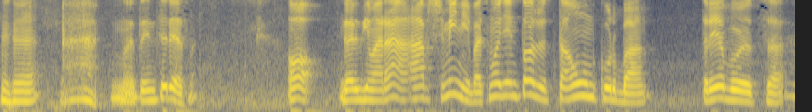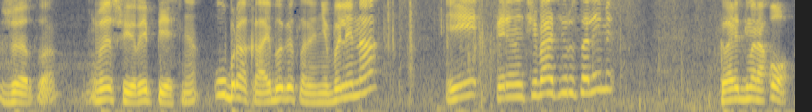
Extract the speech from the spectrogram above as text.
Ну, это интересно. О, говорит Гимара, а в Шмини, восьмой день тоже, таун курбан, требуется жертва, вешир и песня, убраха и благословение, велина, и переночевать в Иерусалиме. Говорит Гимара, о,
